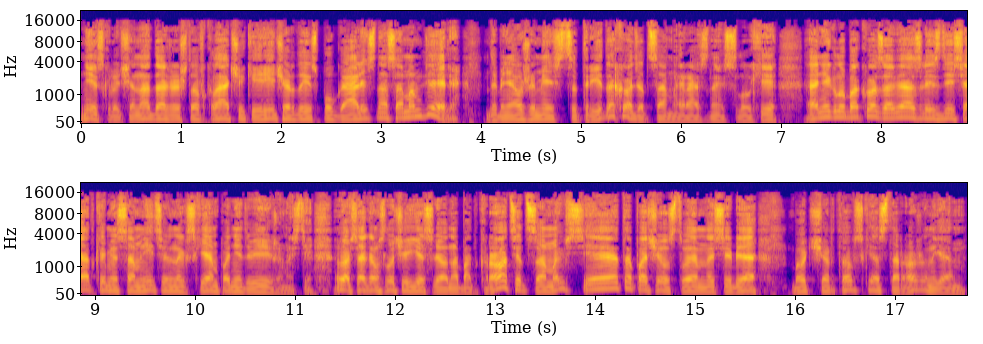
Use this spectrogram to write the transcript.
Не исключено даже, что вкладчики Ричарда испугались на самом деле. До меня уже месяца три доходят самые разные слухи. Они глубоко завязли с десятками сомнительных схем по недвижимости. Во всяком случае, если он обанкротится, мы все это почувствуем на себе. Будь чертовски осторожен, Ян.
